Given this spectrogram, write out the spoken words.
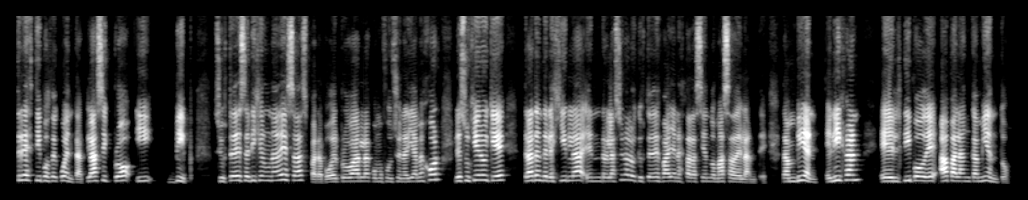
tres tipos de cuenta, Classic Pro y VIP. Si ustedes eligen una de esas para poder probarla cómo funcionaría mejor, les sugiero que traten de elegirla en relación a lo que ustedes vayan a estar haciendo más adelante. También elijan el tipo de apalancamiento.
